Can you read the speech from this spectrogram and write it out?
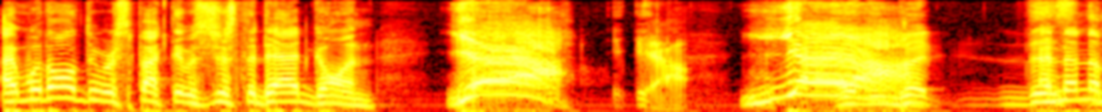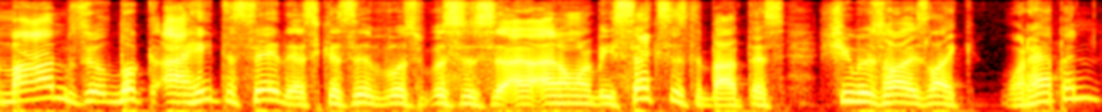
And with all due respect, it was just the dad going, "Yeah, Yeah. yeah." But this, and then the moms look. I hate to say this because it was this is. I don't want to be sexist about this. She was always like, "What happened?"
